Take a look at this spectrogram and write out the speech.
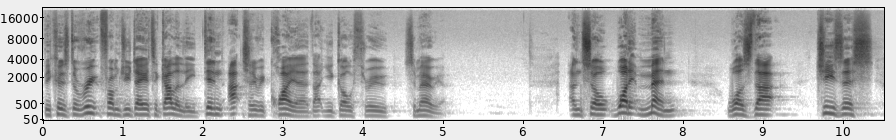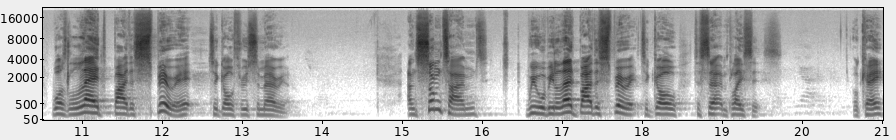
because the route from Judea to Galilee didn't actually require that you go through Samaria. And so, what it meant was that Jesus was led by the Spirit to go through Samaria. And sometimes we will be led by the Spirit to go to certain places. Okay?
